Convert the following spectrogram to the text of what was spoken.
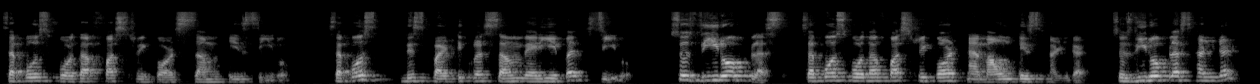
Suppose for the first record, sum is 0. Suppose this particular sum variable 0. So 0 plus. Suppose for the first record, amount is 100. So 0 plus 100, 100.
